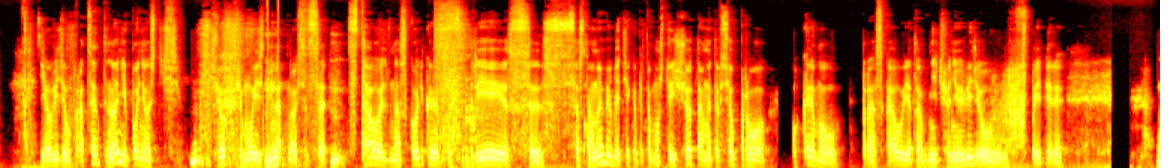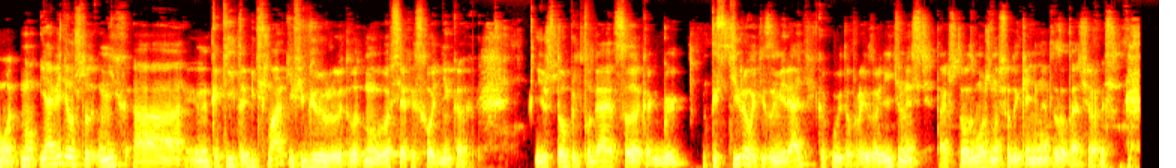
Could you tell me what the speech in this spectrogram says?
я увидел проценты, но не понял, что к чему из них ну, относится. Стало насколько быстрее с, с основной библиотекой, потому что еще там это все про OCaml. Про скалу я там ничего не увидел в пейпере. Вот. Ну, я видел, что у них а, какие-то бичмарки фигурируют вот, ну, во всех исходниках и что предполагается как бы тестировать и замерять какую-то производительность. Так что, возможно, все-таки они на это затачивались.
